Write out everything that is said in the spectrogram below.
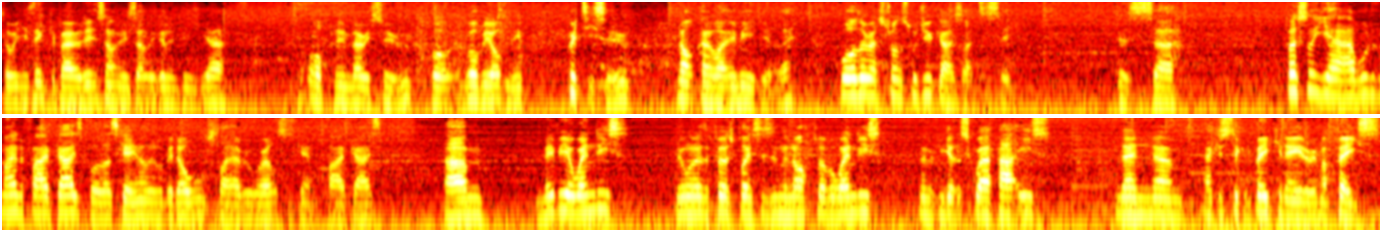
So when you think about it it's not exactly going to be uh, opening very soon but it will be opening pretty soon not kind of like immediately. What other restaurants would you guys like to see? Because uh, Personally, yeah, I wouldn't mind a Five Guys, but that's getting a little bit old, like everywhere else is getting Five Guys. Um, maybe a Wendy's. Be one of the first places in the north to have a Wendy's. Then we can get the square patties. And then um, I can stick a Baconator in my face.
